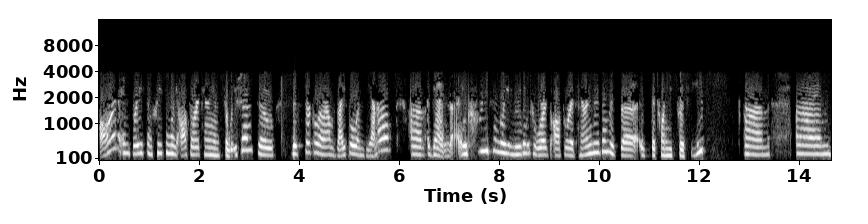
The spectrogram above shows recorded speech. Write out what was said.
on, embraced increasingly authoritarian solutions. So this circle around Seipel in Vienna, um, again, increasingly moving towards authoritarianism as the as the 20s proceeds. Um, and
